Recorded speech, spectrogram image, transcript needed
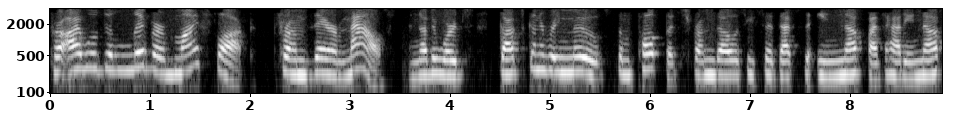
For I will deliver my flock from their mouth. In other words, God's going to remove some pulpits from those. He said, that's enough. I've had enough,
